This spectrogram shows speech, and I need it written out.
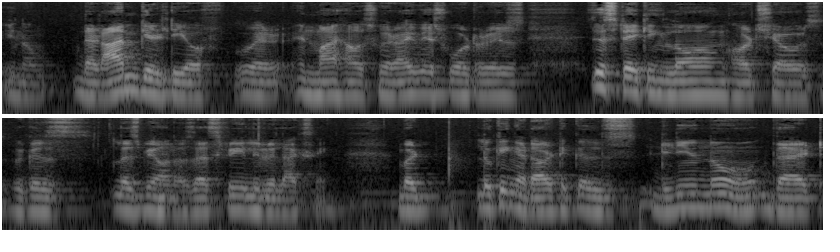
you know, that I'm guilty of, where in my house where I waste water is just taking long hot showers because let's be honest, that's really relaxing. But looking at articles, did you know that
